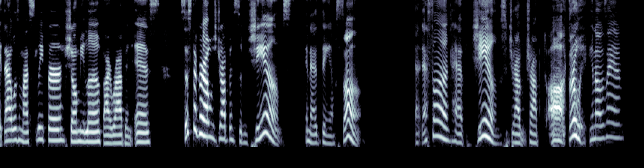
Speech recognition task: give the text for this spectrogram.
Right, that was my sleeper, Show Me Love by Robin S. Sister Girl was dropping some gems in that damn song. that, that song have gems drop, dropped all through it. You know what I'm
